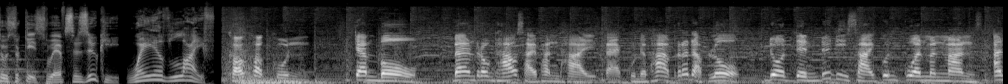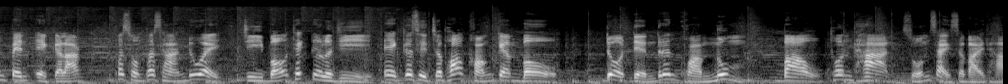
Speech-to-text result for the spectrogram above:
Suzuki Swift Suzuki Way of Life ขอขอบคุณ แกมโบ แบรนด์รองเท้าสายพันธุ์ไทย แต่คุณภาพระดับโลก โดดเด่นด้วยดีไซน์กวนๆมันๆ อันเป็นเอกลักษณ์ ผสมผสานด้วย g b a l เทคโนโลยีเอกสิทธิ์เฉพาะของแกมโบ โดดเด่นเรื่องความนุ่ม เบา ทนทาน สวมใส่สบายเท้า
